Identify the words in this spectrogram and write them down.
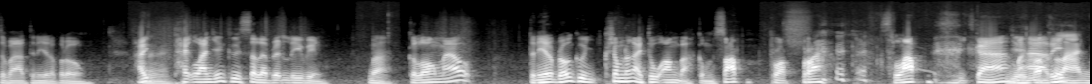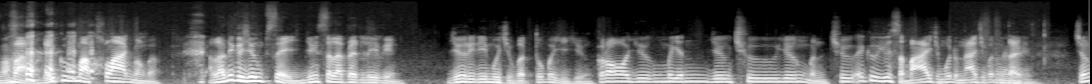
សេវាធានារ៉ាប់រងហើយហ្នឹងហើយ tagline យើងគឺ celebrate living បាទកន្លងមក ធានារ៉ាប់រងគឺខ្ញុំនឹងឲ្យតួអង្គបាទកំសត់ព្រាត់ប្រាសស្លាប់ពិការនិមយាយមកហារីកខ្លាចហ្មងបាទនិយាយគឺមកខ្លាចហ្មងបាទឥឡូវនេះគឺយើងផ្សេងយើង celebrate living យើងរីករាយមួយជីវិតទោះបីជាយើងក្រយើងមានយើងឈឺយើងមិនឈឺអីគឺយើងសប្បាយជាមួយដំណើរជីវិតហ្នឹងទៅហ្នឹងហើយអញ្ចឹង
